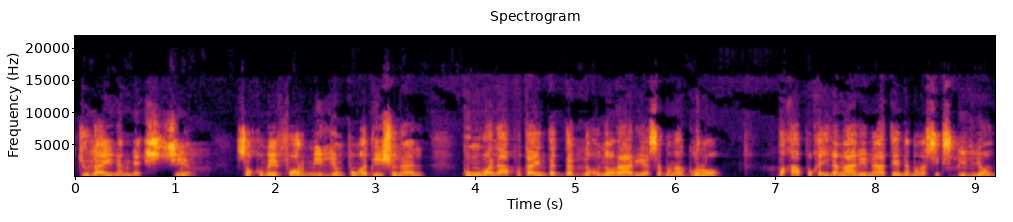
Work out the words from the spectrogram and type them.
July ng next year. So kung may 4 million pong additional, kung wala po tayong dagdag na honoraria sa mga guro, baka po kailanganin natin ng mga 6 billion.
